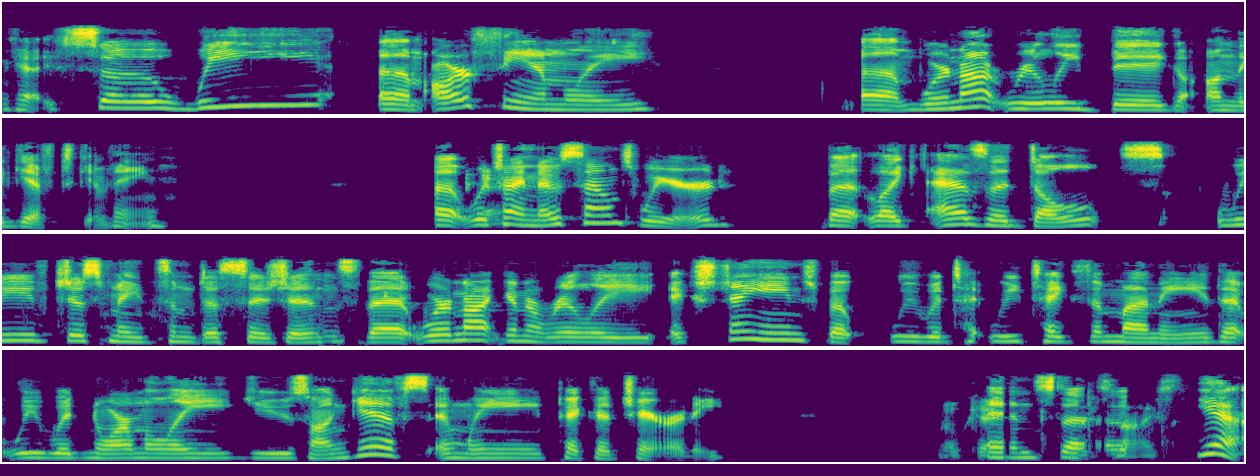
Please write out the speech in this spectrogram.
Okay, so we, um, our family, um, we're not really big on the gift giving, uh, which I know sounds weird, but like as adults, we've just made some decisions that we're not going to really exchange, but we would ta we take the money that we would normally use on gifts and we pick a charity. okay. And so that's nice. yeah.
